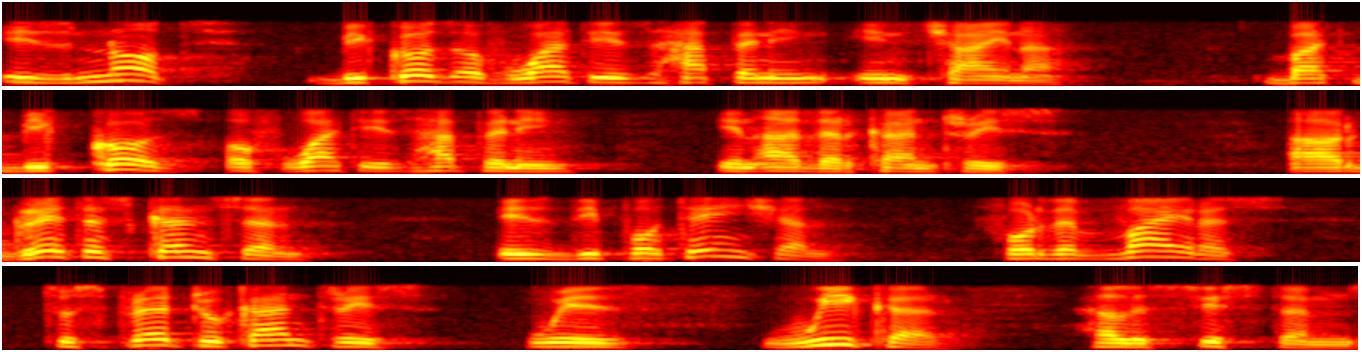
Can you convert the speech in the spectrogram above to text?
is not because of what is happening in China, but because of what is happening in other countries. Our greatest concern is the potential for the virus to spread to countries with weaker health systems.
